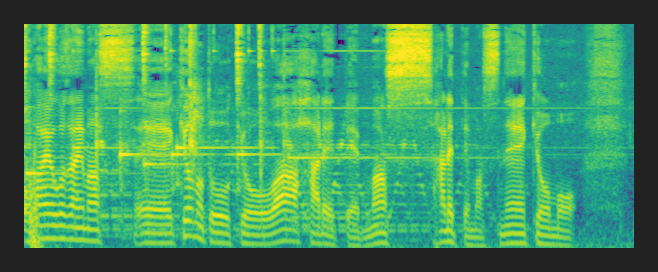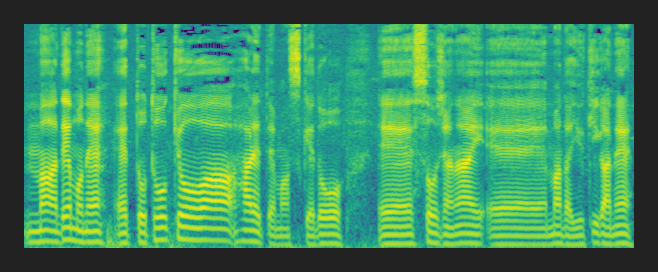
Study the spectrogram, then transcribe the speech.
おはようございます、えー今日の東京は晴れてます。晴れてますね今日も。まあでもねえっと東京は晴れてますけど、えーそうじゃない、えーまだ雪がね、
